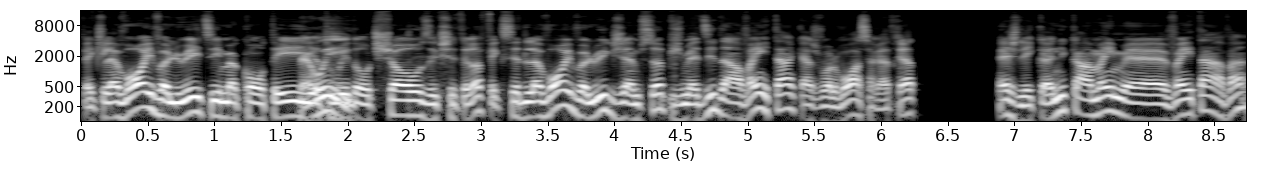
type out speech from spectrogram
Fait que le voir évoluer, tu sais, il me compter, Ben il a oui. trouvé d'autres choses, etc. Fait que c'est de le voir évoluer que j'aime ça. Puis je me dis, dans 20 ans, quand je vais le voir à sa retraite, hey, je l'ai connu quand même euh, 20 ans avant.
